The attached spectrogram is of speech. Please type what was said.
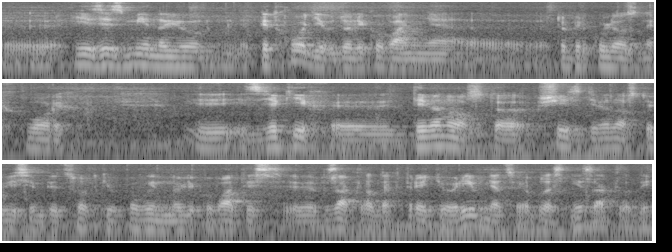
Е, І зі зміною підходів до лікування туберкульозних хворих, з яких е, 96-98% повинно лікуватись в закладах третього рівня, це обласні заклади,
